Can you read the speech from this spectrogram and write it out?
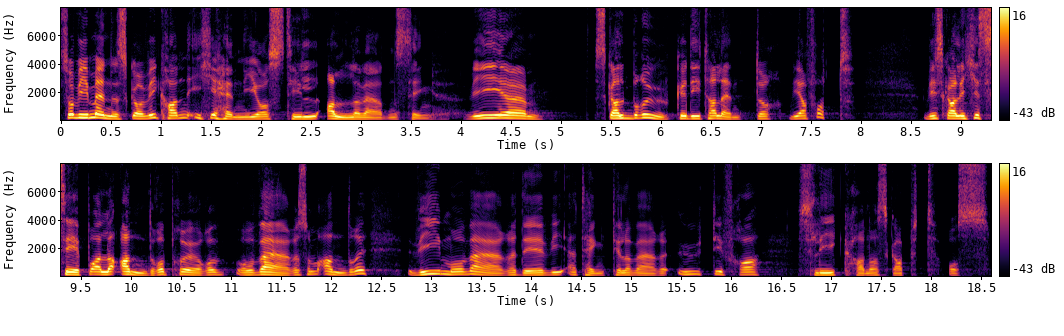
Så vi mennesker vi kan ikke hengi oss til alle verdens ting. Vi eh, skal bruke de talenter vi har fått. Vi skal ikke se på alle andre og prøve å være som andre. Vi må være det vi er tenkt til å være, ut ifra slik Han har skapt oss.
